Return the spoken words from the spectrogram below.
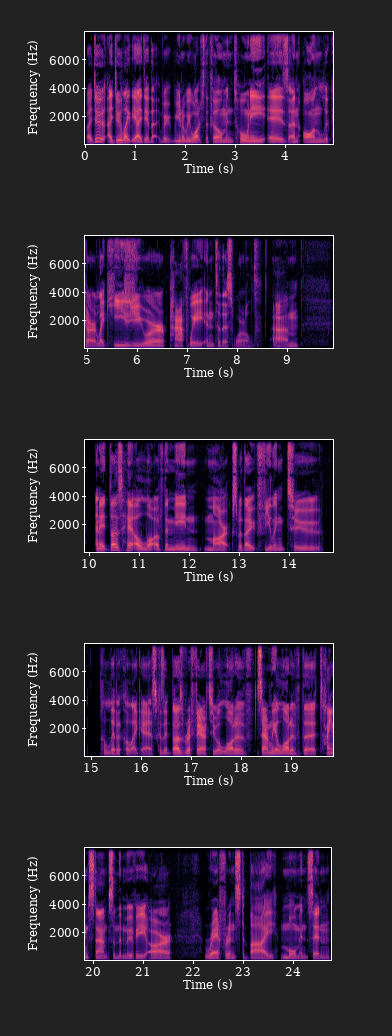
but I do I do like the idea that we you know we watch the film and Tony is an onlooker, like he's your pathway into this world. Um, and it does hit a lot of the main marks without feeling too political, I guess, because it does refer to a lot of certainly a lot of the timestamps in the movie are referenced by moments in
